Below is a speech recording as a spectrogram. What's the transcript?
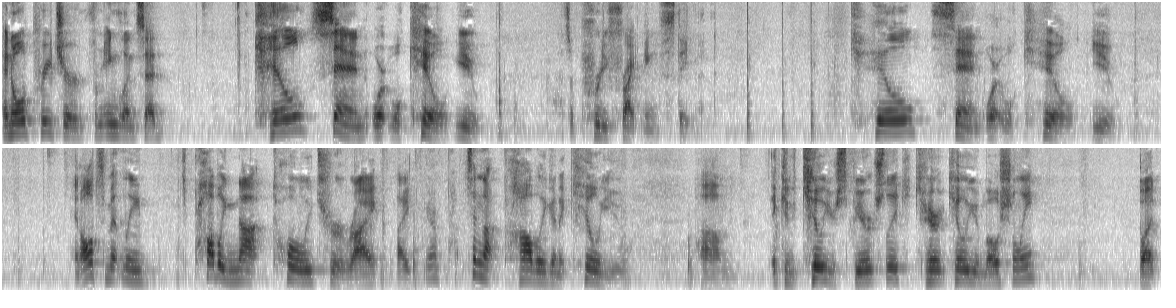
An old preacher from England said, Kill sin or it will kill you. That's a pretty frightening statement. Kill sin or it will kill you. And ultimately, it's probably not totally true, right? Like, it's not probably going to kill you. Um, it can kill you spiritually, it can kill you emotionally. But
